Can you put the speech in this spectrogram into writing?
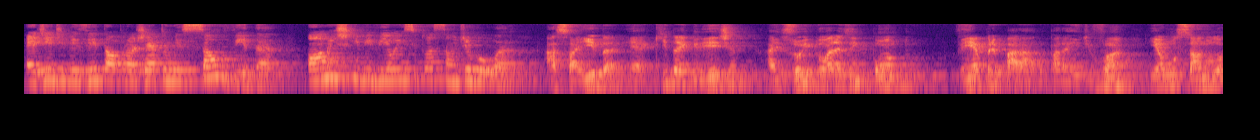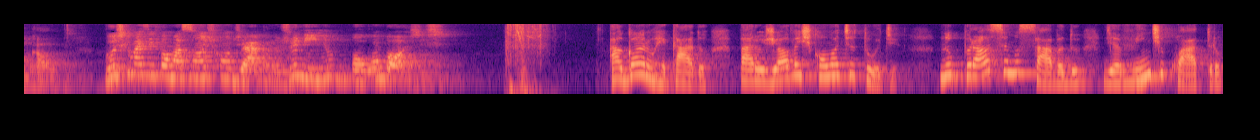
é dia de visita ao projeto Missão Vida, homens que viviam em situação de rua. A saída é aqui da igreja às 8 horas em ponto. Venha preparado para ir de van e almoçar no local. Busque mais informações com o diácono Juninho ou com Borges. Agora um recado para os jovens com atitude. No próximo sábado, dia 24,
